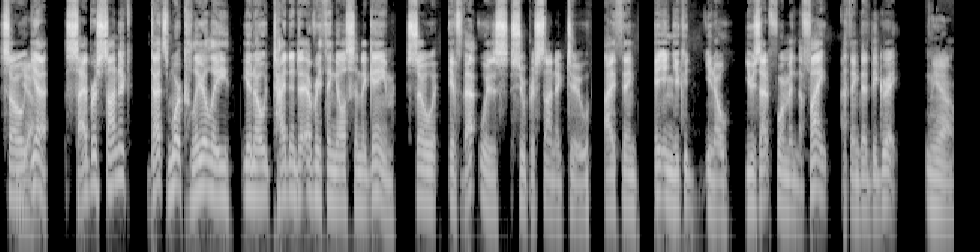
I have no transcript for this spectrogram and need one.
So Yeah. yeah, Cybersonic, that's more clearly, you know, tied into everything else in the game. So if that was Supersonic 2, I think, and you could, you know, use that form in the fight, I think that'd be great. Yeah.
